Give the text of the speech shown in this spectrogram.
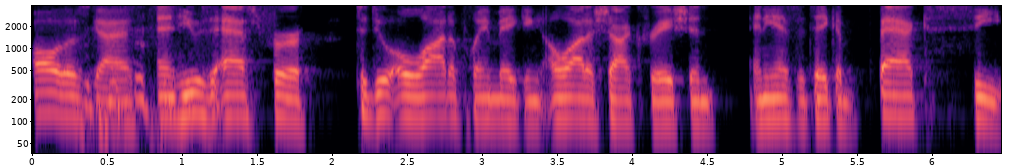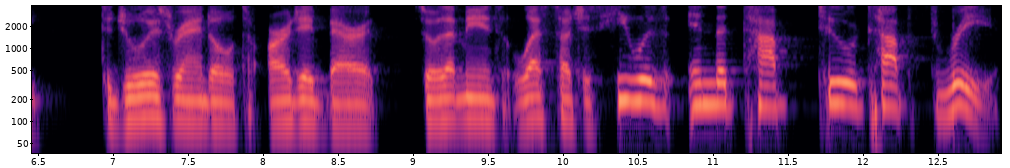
all those guys. and he was asked for to do a lot of playmaking, a lot of shot creation, and he has to take a back seat to Julius Randle, to RJ Barrett. So that means less touches. He was in the top two, or top three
